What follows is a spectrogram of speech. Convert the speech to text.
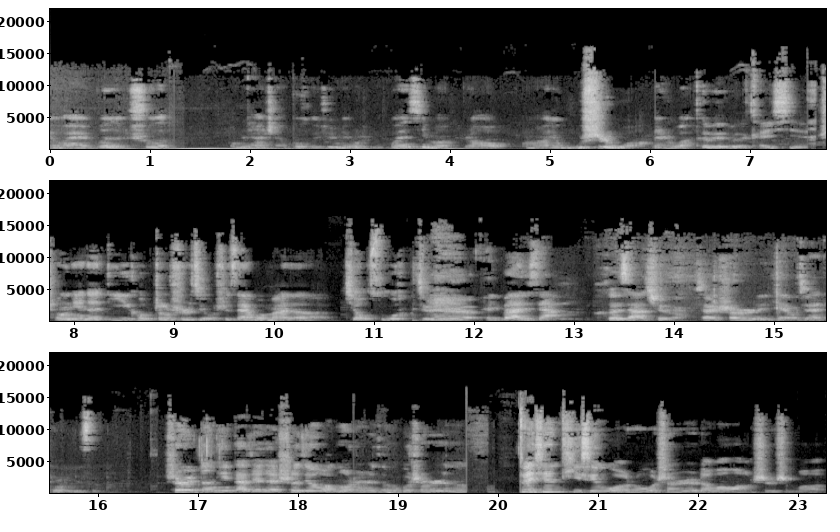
我还问说，我们俩这样不回去没有什么关系吗？然后我妈就无视我，但是我特别特别开心。成年的第一口正式酒是在我妈的教唆，就是陪伴下喝下去了。在生日那天，我觉得还挺有意思的。生日当天，大家在社交网络上是怎么过生日呢？最先提醒我说我生日的，往往是什么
